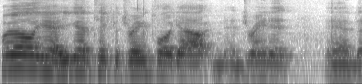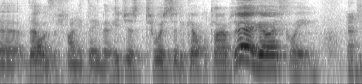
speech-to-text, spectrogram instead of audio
Well, yeah, you got to take the drain plug out and, and drain it. And uh, that was the funny thing, though. He just twisted a couple times. There you go, it's clean. Maybe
